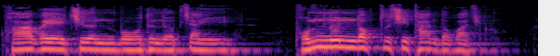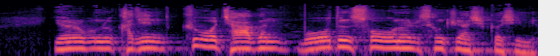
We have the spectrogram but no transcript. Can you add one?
과거에 지은 모든 업장이 봄눈 녹듯이 다 녹아지고 여러분을 가진 크고 작은 모든 소원을 성취하실 것이며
